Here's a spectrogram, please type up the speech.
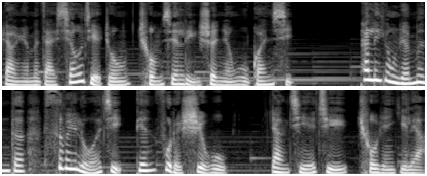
让人们在消解中重新理顺人物关系。他利用人们的思维逻辑，颠覆了事物。让结局出人意料。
